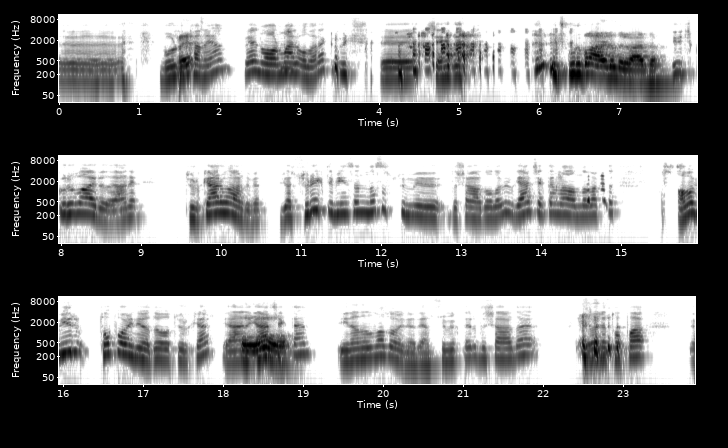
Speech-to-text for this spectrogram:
e, burnu Ve kanayan ve normal olarak üç e, şeyde üç gruba ayrılırlardı. üç gruba ayrıldı. Yani Türker vardı ve ya sürekli bir insanın nasıl sümüğü dışarıda olabilir? Gerçekten ben anlamakta ama bir top oynuyordu o Türker. Yani Oo. gerçekten inanılmaz oynuyordu. Yani sümükleri dışarıda öyle topa e,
